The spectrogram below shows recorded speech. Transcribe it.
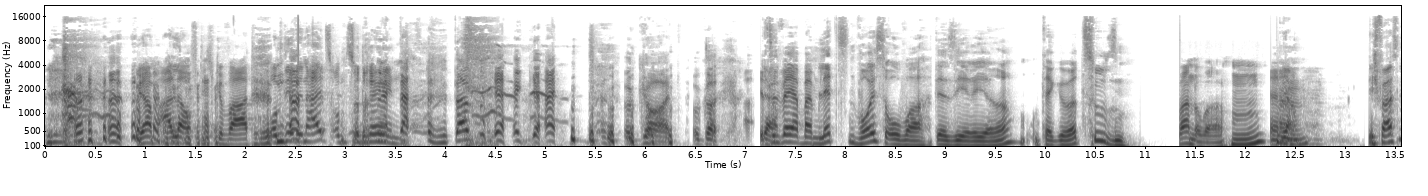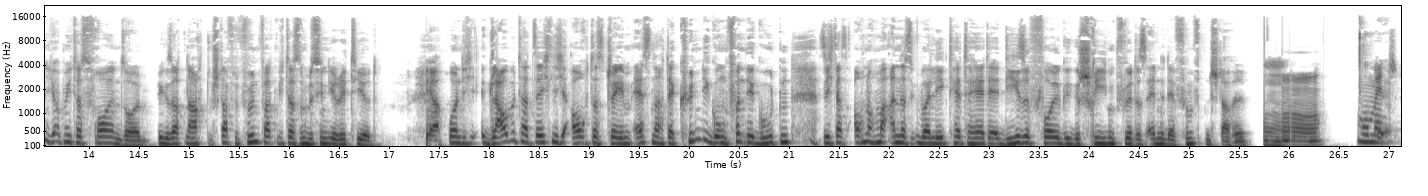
Wir haben alle auf dich gewartet, um dir den Hals umzudrehen. Das wäre geil. Oh Gott, oh Gott. Jetzt Ja. sind wir ja beim letzten Voice-Over der Serie, ne? Und der gehört Susan. Wann aber? Hm? Ja. Ich weiß nicht, ob mich das freuen soll. Wie gesagt, nach Staffel 5 hat mich das ein bisschen irritiert. Ja. Und ich glaube tatsächlich auch, dass JMS nach der Kündigung von der Guten sich das auch nochmal anders überlegt hätte, hätte er diese Folge geschrieben für das Ende der fünften Staffel. Mhm. Moment,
